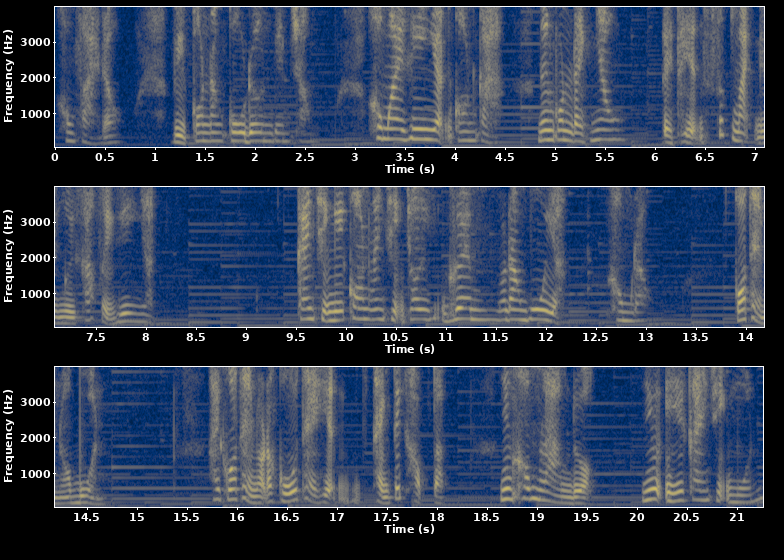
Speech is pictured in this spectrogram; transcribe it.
Không phải đâu, vì con đang cô đơn bên trong. Không ai ghi nhận con cả, nên con đánh nhau để thể hiện sức mạnh để người khác phải ghi nhận. Các anh chị nghĩ con các anh chị chơi game nó đang vui à? Không đâu. Có thể nó buồn, hay có thể nó đã cố thể hiện thành tích học tập nhưng không làm được như ý các anh chị muốn.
